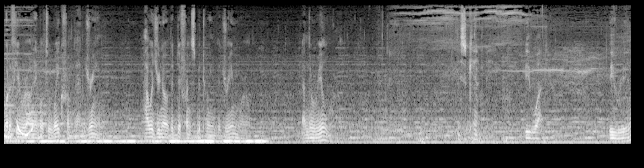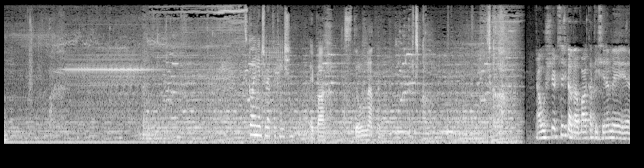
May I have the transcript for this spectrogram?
What if you were unable to wake from that dream? How would you know the difference between the dream world and the real world? This can't be. Be what? Be real? It's going into replication. Hey, Boss. Still nothing. Let's go. Let's go. A už, jak jsi říkal, ta obálka ty cinemy eh,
